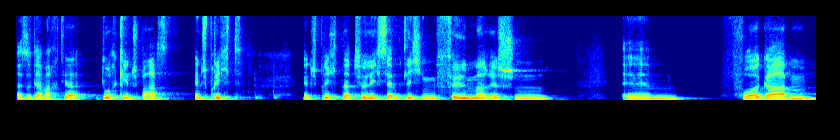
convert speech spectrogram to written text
Also der macht ja durchgehend Spaß, entspricht, entspricht natürlich sämtlichen filmerischen ähm, Vorgaben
